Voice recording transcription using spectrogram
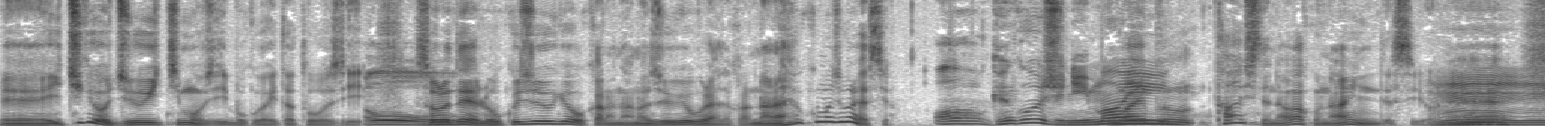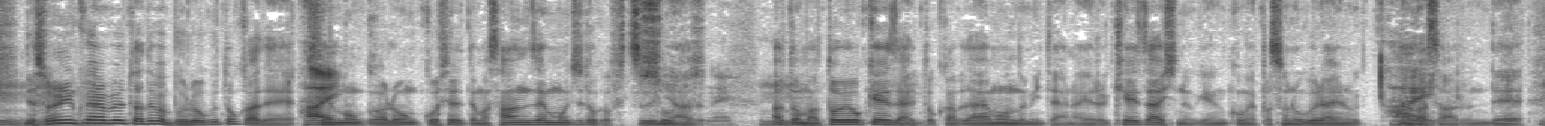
えー1行11文字僕がいた当時。それで60行から70行ぐらいだから700文字ぐらいですよ。ああ原稿用紙2 2枚枚分。大して長くないんですよね。でそれに比べると例えばブログとかではい。専門家が論考してて、まあ、3000文字とか普通にある、ね。うん。あとまあ東洋経済とかダイヤモンドみたいないわゆる経済誌の原稿もやっぱそのぐらいの長さあるんで、う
